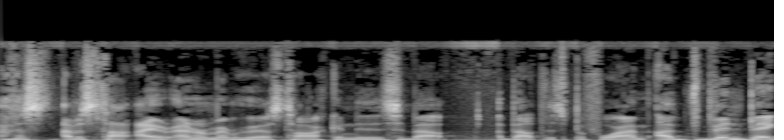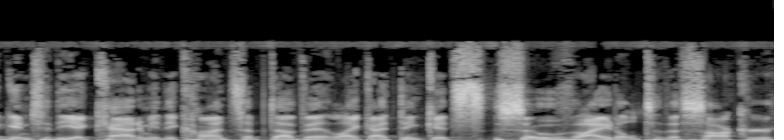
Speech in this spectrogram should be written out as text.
I was, I was, ta- I, I don't remember who I was talking to this about about this before. I'm, I've been big into the academy, the concept of it. Like, I think it's so vital to the soccer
